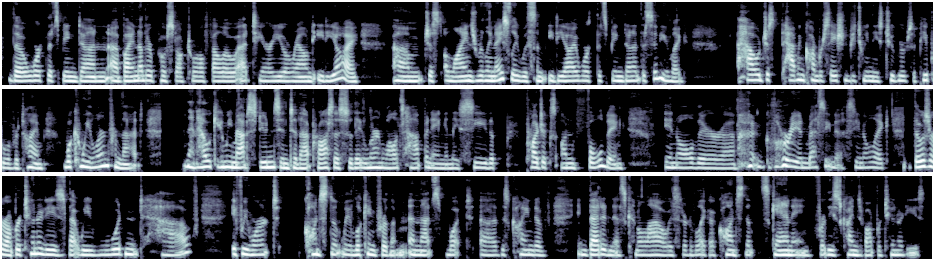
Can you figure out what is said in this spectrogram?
the work that's being done uh, by another postdoctoral fellow at TRU around EDI um, just aligns really nicely with some EDI work that's being done at the city. Like, how just having conversation between these two groups of people over time, what can we learn from that? And how can we map students into that process so they learn while it's happening and they see the projects unfolding in all their uh, glory and messiness? You know, like those are opportunities that we wouldn't have if we weren't constantly looking for them. And that's what uh, this kind of embeddedness can allow is sort of like a constant scanning for these kinds of opportunities.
